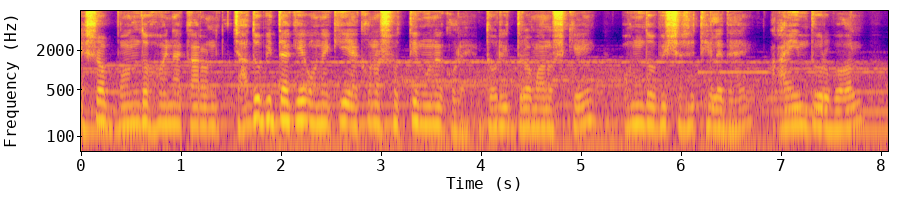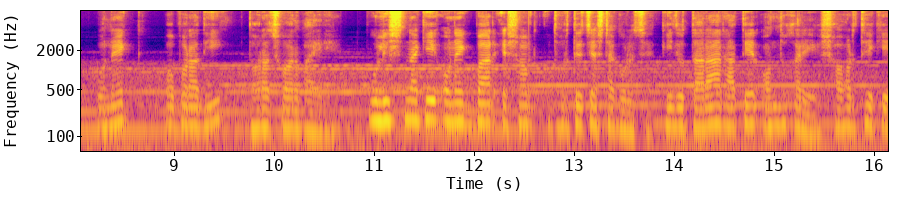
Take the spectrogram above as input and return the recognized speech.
এসব বন্ধ হয় না কারণ জাদুবিদ্যাকে অনেকেই এখনও সত্যি মনে করে। দরিদ্র মানুষকে অন্ধবিশ্বাসে ঠেলে দেয়। আইন দুর্বল, অনেক অপরাধী ধরাছোঁয়ার বাইরে। পুলিশ নাকি অনেকবার এসব ধরতে চেষ্টা করেছে, কিন্তু তারা রাতের অন্ধকারে শহর থেকে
